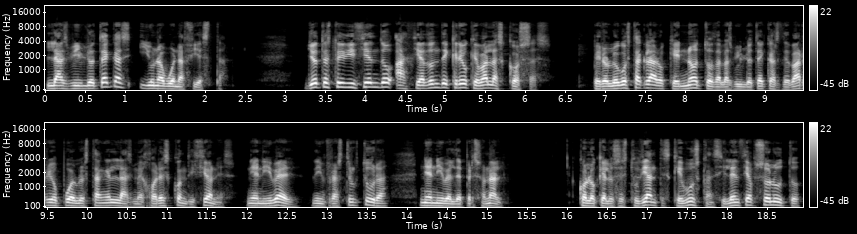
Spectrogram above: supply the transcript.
las bibliotecas y una buena fiesta. Yo te estoy diciendo hacia dónde creo que van las cosas, pero luego está claro que no todas las bibliotecas de barrio o pueblo están en las mejores condiciones, ni a nivel de infraestructura, ni a nivel de personal. Con lo que los estudiantes que buscan silencio absoluto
